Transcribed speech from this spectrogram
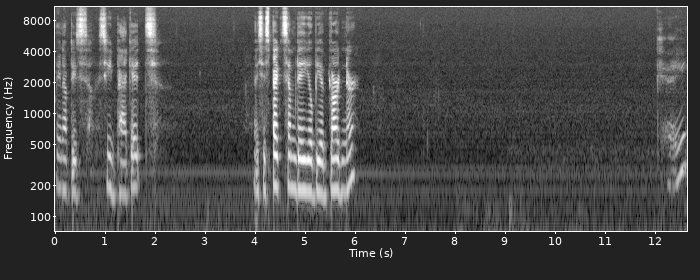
Clean up these seed packets. I suspect someday you'll be a gardener. Okay.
